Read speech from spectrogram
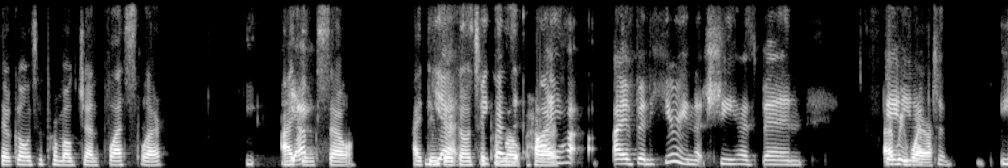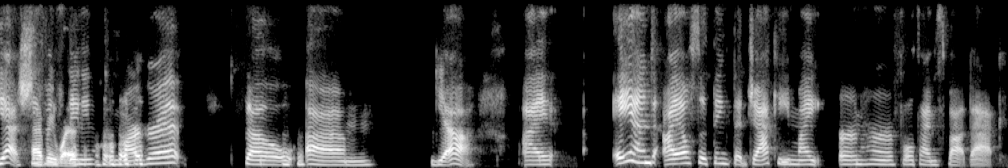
They're going to promote Jen Fessler. I Yep. think so. I think they're going to promote her. I ha- I've been hearing that she has been Everywhere. up to yeah, she's Everywhere. been standing up to Margaret. So um yeah, I and I also think that Jackie might earn her full-time spot back.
